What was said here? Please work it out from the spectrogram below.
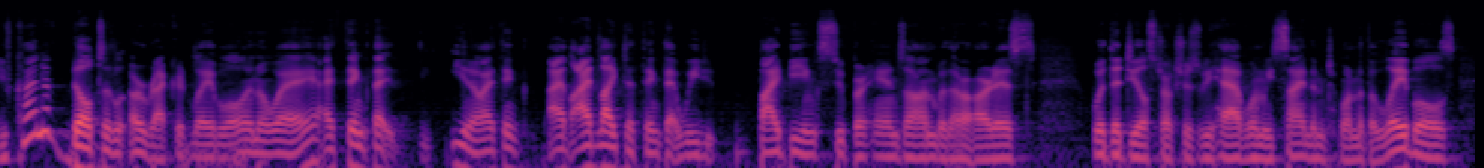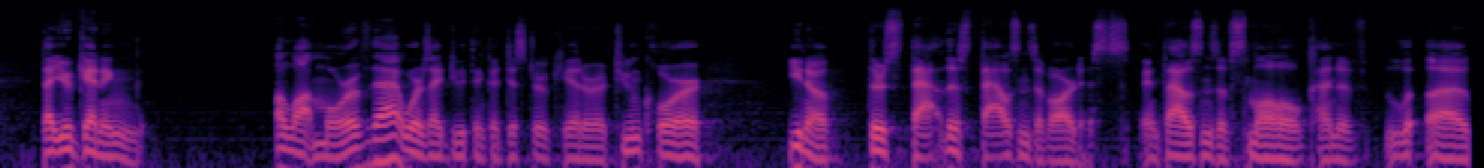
you've kind of built a, a record label in a way. I think that you know, I think I'd, I'd like to think that we, by being super hands-on with our artists, with the deal structures we have when we sign them to one of the labels, that you're getting a lot more of that. Whereas I do think a distro DistroKid or a TuneCore, you know, there's th- there's thousands of artists and thousands of small kind of uh,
